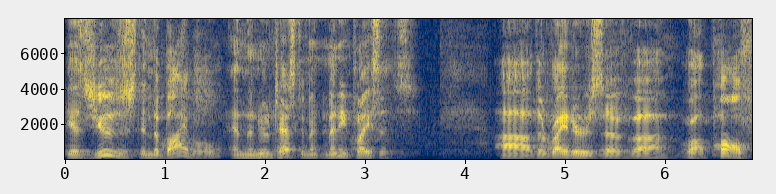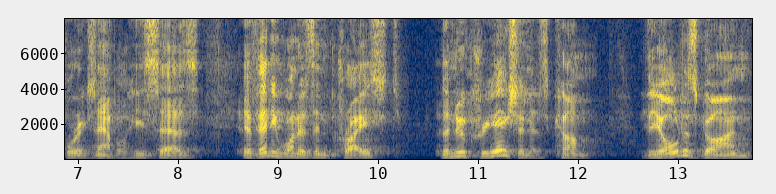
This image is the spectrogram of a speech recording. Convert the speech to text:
is used in the Bible and the New Testament many places. Uh, the writers of, uh, well, Paul, for example, he says, If anyone is in Christ, the new creation has come. The old is gone,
